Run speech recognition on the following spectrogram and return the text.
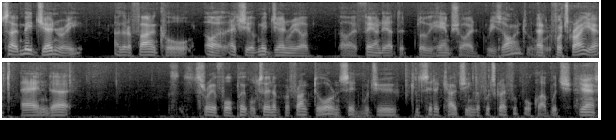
so mid January, I got a phone call. Oh, actually, mid January, I I found out that Bluey Hampshire had resigned. At Footscray, yeah. and uh, three or four people turned up at my front door and said, "Would you consider coaching the Footscray Football Club?" Which Yes.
